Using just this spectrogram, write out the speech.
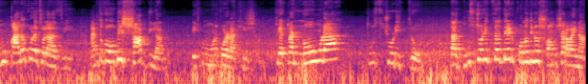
মুখ কালো করে চলে আসবি। আমি তোকে অভিশাপ দিলাম। একটু মনে করে রাখিস। তুই একটা নোংরা দুশ্চরিত্র। তার দুশ্চরিত্রদের কোনোদিনও সংসার হয় না।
